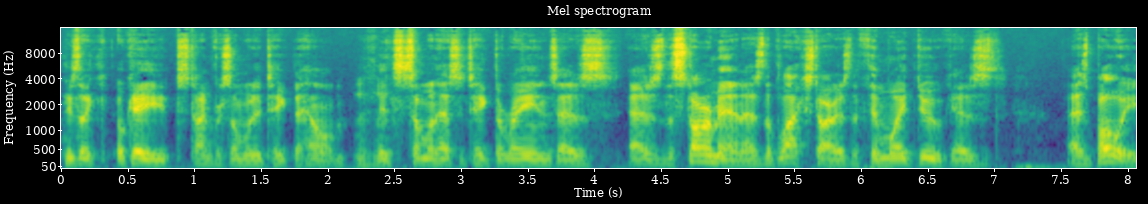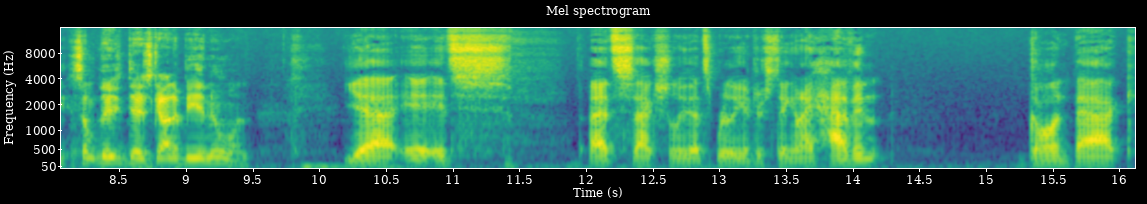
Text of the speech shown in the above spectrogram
he's like, okay, it's time for someone to take the helm. It's someone has to take the reins as as the Starman, as the Black Star, as the Thin White Duke, as as Bowie. Some there's, there's got to be a new one. Yeah, it, it's that's actually that's really interesting, and I haven't gone back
